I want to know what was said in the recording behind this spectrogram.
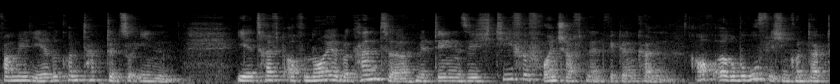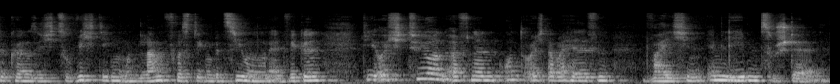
familiäre Kontakte zu ihnen. Ihr trefft auf neue Bekannte, mit denen sich tiefe Freundschaften entwickeln können. Auch eure beruflichen Kontakte können sich zu wichtigen und langfristigen Beziehungen entwickeln, die euch Türen öffnen und euch dabei helfen, Weichen im Leben zu stellen.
